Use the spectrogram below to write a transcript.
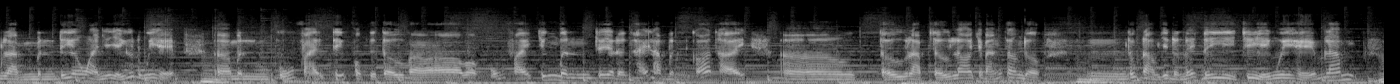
là mình đi ra ngoài như vậy rất là nguy hiểm ừ. à, mình cũng phải thuyết phục từ từ và, và cũng phải chứng minh cho gia đình thấy là mình có thể uh, tự lập tự lo cho bản thân được ừ. um, lúc đầu gia đình nói đi chi vậy nguy hiểm lắm ừ.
